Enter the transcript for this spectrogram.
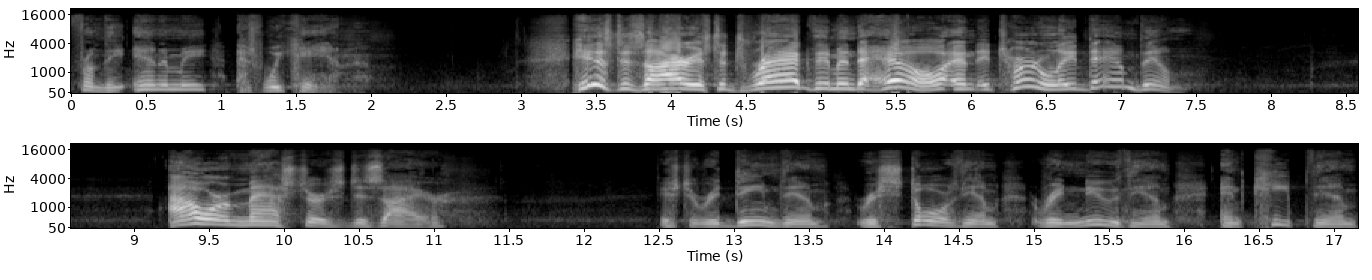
from the enemy as we can. His desire is to drag them into hell and eternally damn them. Our master's desire is to redeem them, restore them, renew them, and keep them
